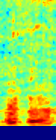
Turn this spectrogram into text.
Mm-hmm.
